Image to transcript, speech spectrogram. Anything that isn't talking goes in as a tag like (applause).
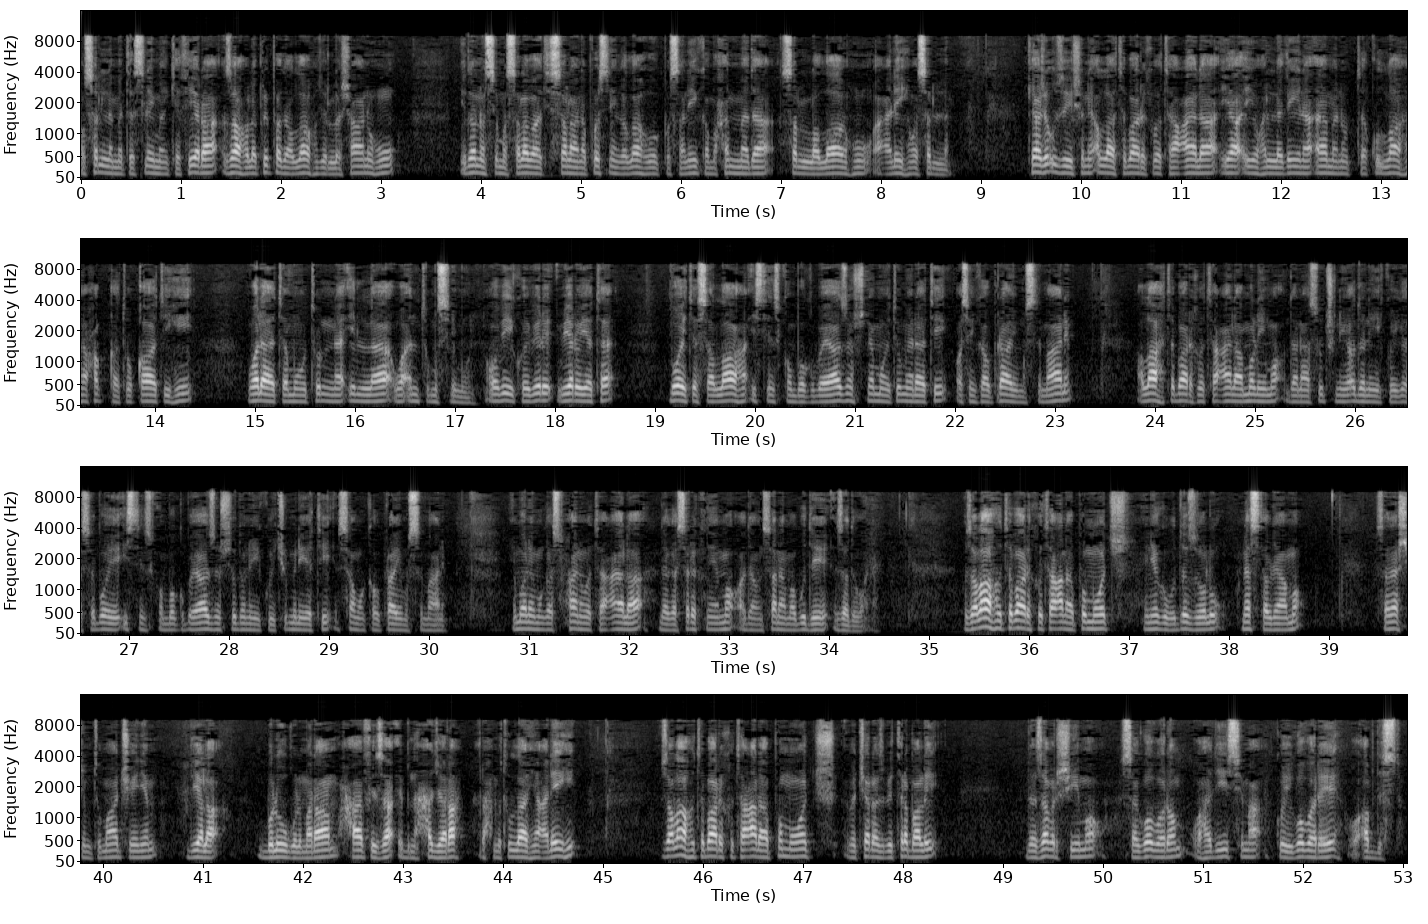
وسلم تسليما كثيرا زاهو لبريباد الله جل شانه i donosimo salavat i salam na posljednjeg Allahovog poslanika Muhammada sallallahu alaihi wa sallam. Kaže uzvišeni Allah tabarak wa ta'ala Ja ejuha alladhina amanu taku Allaha haqqa tuqatihi wa la tamutunna illa wa antu muslimun. O vi koji vjerujete, bojite se Allaha istinskom bogobojaznošću, nemojte umirati osim kao pravi muslimani. Allah tabarak wa ta'ala molimo da nas učini od onih koji ga se boje istinskom bogobojaznošću, od onih koji će umrijeti samo kao pravi muslimani. I molimo ga subhanahu wa ta'ala da ga sretnemo, a da on sa nama bude zadovoljan. Uz Allahu tabarak wa ta'ala pomoć i njegovu dozvolu nastavljamo sa našim tumačenjem dijela Bulugul Maram, Hafiza ibn Hajara, rahmatullahi alaihi. Uz Allahu tabarak wa ta'ala pomoć večeras bi trebali da završimo sa govorom o hadisima koji govore o abdestu.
